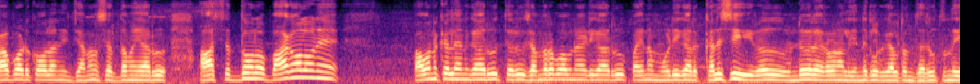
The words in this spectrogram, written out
కాపాడుకోవాలని జనం సిద్ధమయ్యారు. ఆ సిద్ధంలో భాగంలోనే పవన్ కళ్యాణ్ గారు తెలుగు చంద్రబాబు నాయుడు గారు పైన మోడీ గారు కలిసి ఈరోజు రెండు వేల ఇరవై నాలుగు ఎన్నికలకు వెళ్ళడం జరుగుతుంది.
